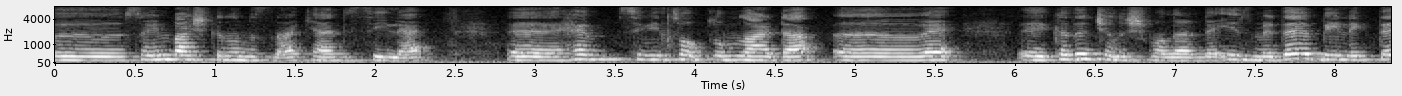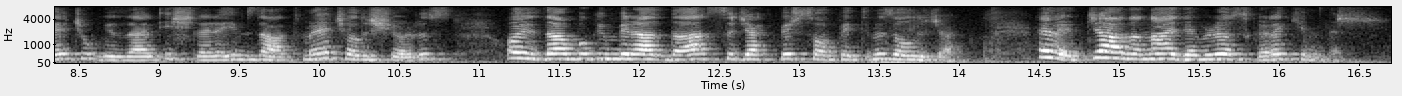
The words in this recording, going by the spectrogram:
e, Sayın Başkanımızla kendisiyle e, hem sivil toplumlarda e, ve e, kadın çalışmalarında İzmir'de birlikte çok güzel işlere imza atmaya çalışıyoruz. O yüzden bugün biraz daha sıcak bir sohbetimiz olacak. Evet, Canan Aydemir Özkara kimdir?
